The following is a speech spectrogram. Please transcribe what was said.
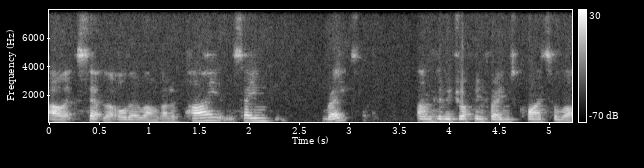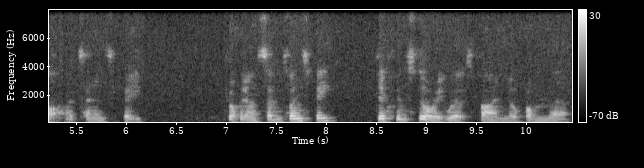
I'll accept that although I'm going to Pi at the same rate, I'm going to be dropping frames quite a lot at 1080p. Drop it on 720p, different story. It works fine, no problem there.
